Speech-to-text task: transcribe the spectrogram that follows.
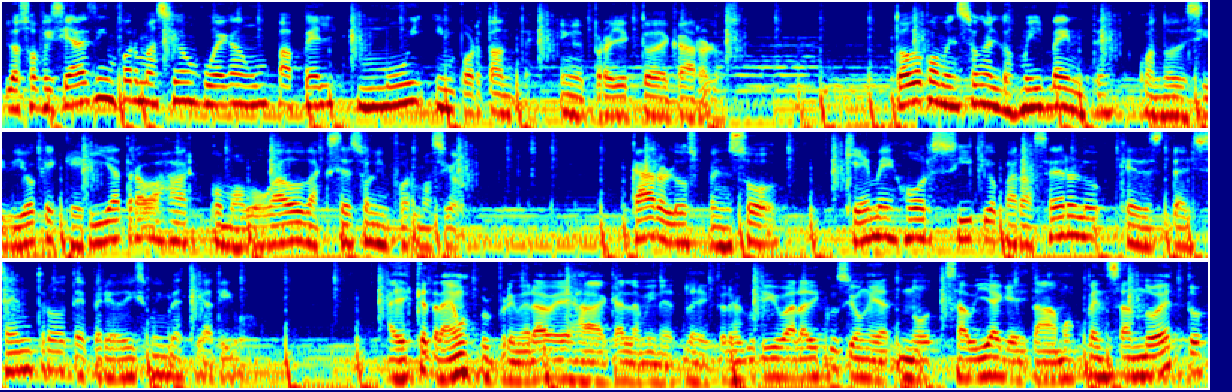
Los oficiales de información juegan un papel muy importante en el proyecto de Carlos. Todo comenzó en el 2020 cuando decidió que quería trabajar como abogado de acceso a la información. Carlos pensó, ¿qué mejor sitio para hacerlo que desde el Centro de Periodismo Investigativo? Ahí es que traemos por primera vez a Carla Minet, la directora ejecutiva, a la discusión. Ella no sabía que estábamos pensando esto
